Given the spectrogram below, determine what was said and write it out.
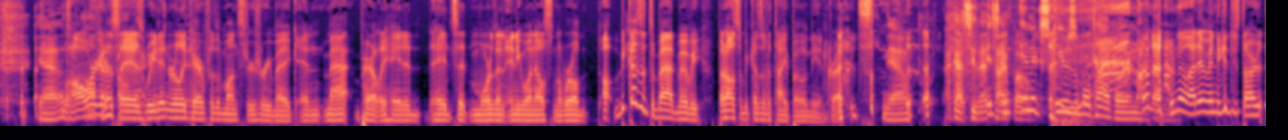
Yeah, that's an All we're gonna say is we didn't there. really care for the Munsters remake, and Matt apparently hated hates it more than anyone else in the world uh, because it's a bad movie, but also because of a typo in the end credits. Yeah, I gotta see that it's an typo. inexcusable typo in my. no, no, no! I didn't mean to get you started.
